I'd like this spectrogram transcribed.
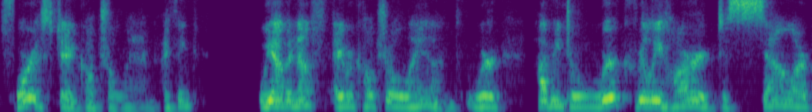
forest agricultural land. I think we have enough agricultural land. We're having to work really hard to sell our,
